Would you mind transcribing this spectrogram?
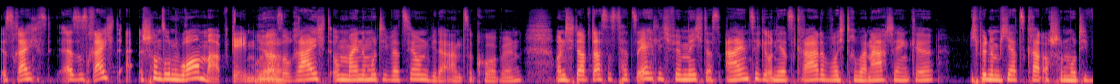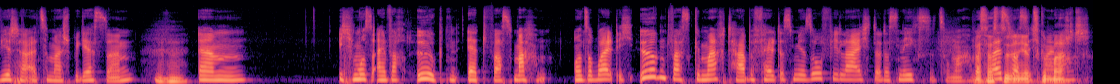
Es reicht, also es reicht schon so ein Warm-up-Game Ja. oder so, reicht, um meine Motivation wieder anzukurbeln. Und ich glaube, das ist tatsächlich für mich das Einzige und jetzt gerade, wo ich drüber nachdenke, ich bin nämlich jetzt gerade auch schon motivierter als zum Beispiel gestern. Mhm. Ähm, ich muss einfach irgendetwas machen. Und sobald ich irgendwas gemacht habe, fällt es mir so viel leichter, das nächste zu machen. Was hast Weißt du denn jetzt ich gemacht?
